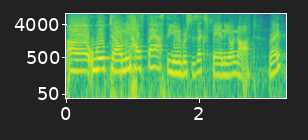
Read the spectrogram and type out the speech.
uh, will tell me how fast the universe is expanding or not, right?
